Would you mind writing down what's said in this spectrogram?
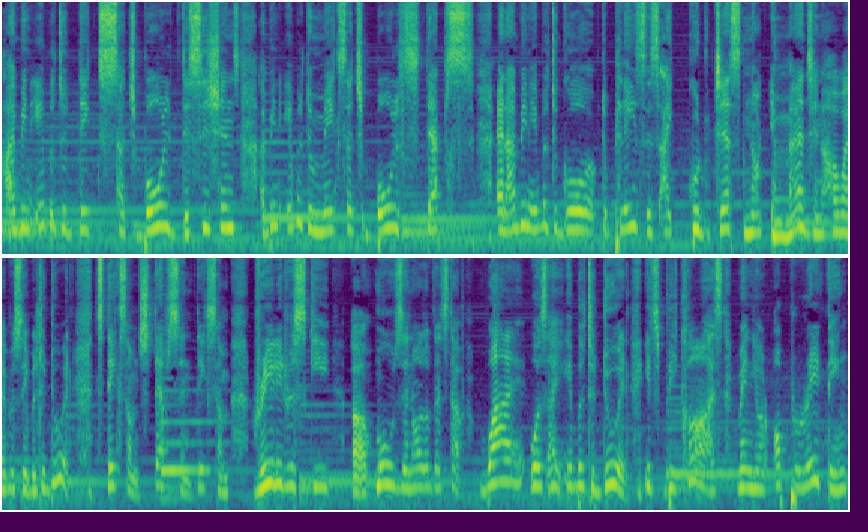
I've been able to take such bold decisions. I've been able to make such bold steps, and I've been able to go to places I could just not imagine how I was able to do it. Take some steps and take some really risky uh, moves and all of that stuff. Why was I able to do it? It's because when you're operating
